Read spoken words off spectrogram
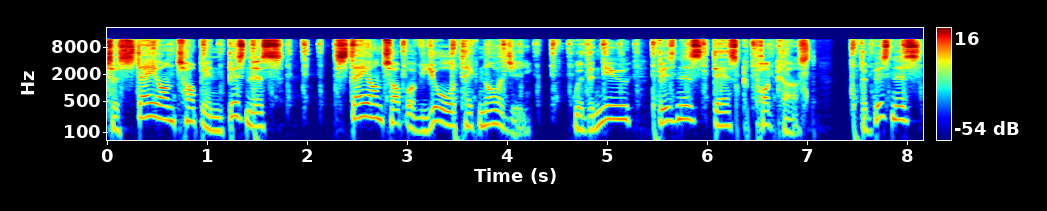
To stay on top in business, stay on top of your technology with the new Business Desk podcast, The Business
